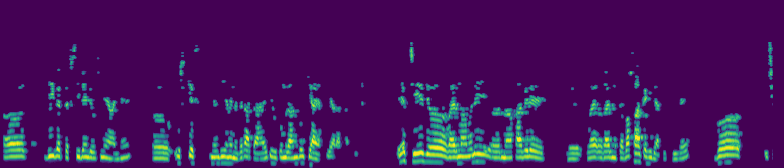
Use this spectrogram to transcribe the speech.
اور دیگر تفصیلیں جو اس میں آئی ہیں اس کے میں بھی ہمیں نظر آتا ہے کہ حکمران کو کیا اختیارات آتی ہیں۔ ایک چیز جو غیر معمولی اور ناقابل غیر متوقع کہی جا سکتی ہے۔ وہ کچھ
